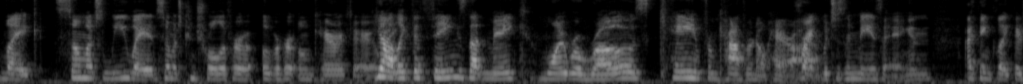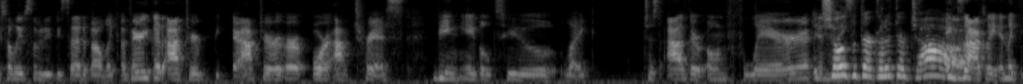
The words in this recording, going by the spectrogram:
like so much leeway and so much control of her over her own character. Yeah, like the things that make Moira Rose came from Catherine O'Hara. right which is amazing and i think like there's definitely something to be said about like a very good actor actor or, or actress being able to like just add their own flair It shows that they're good at their job. exactly and like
